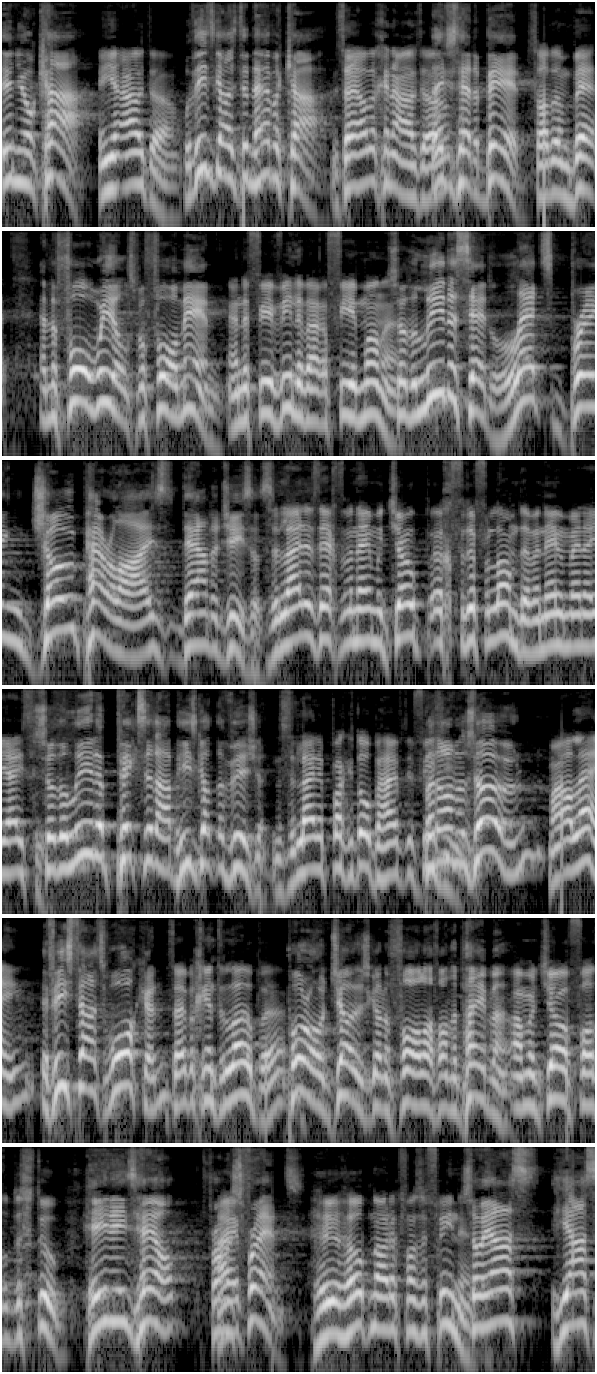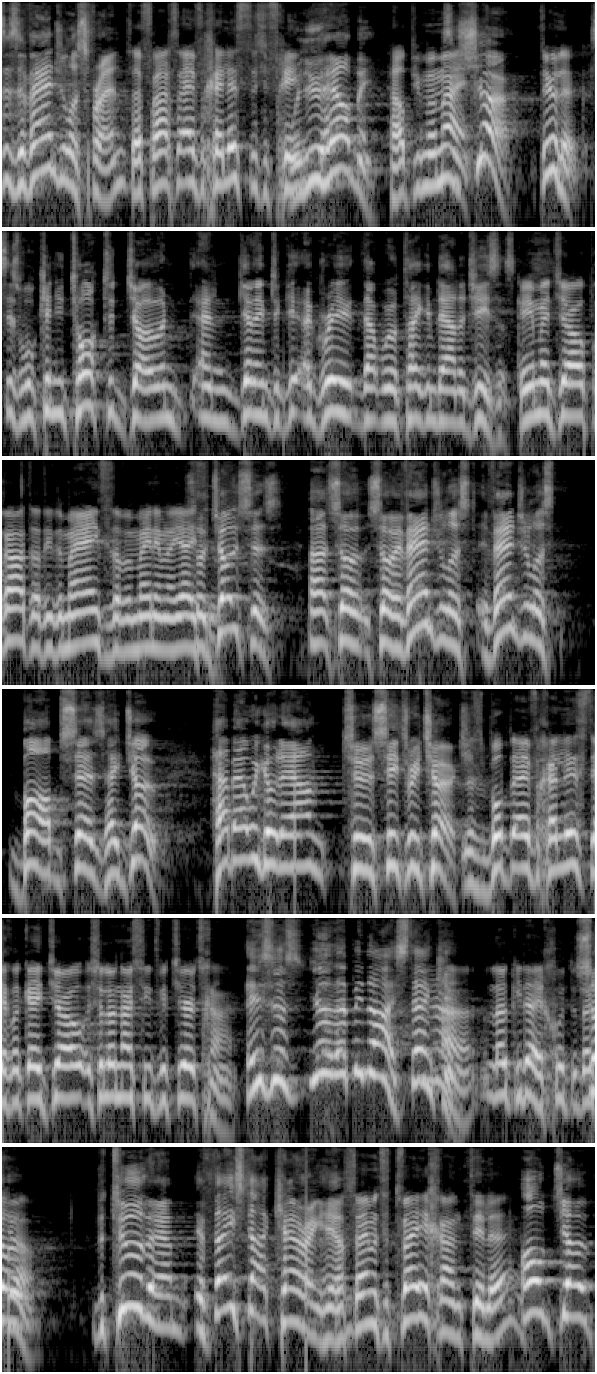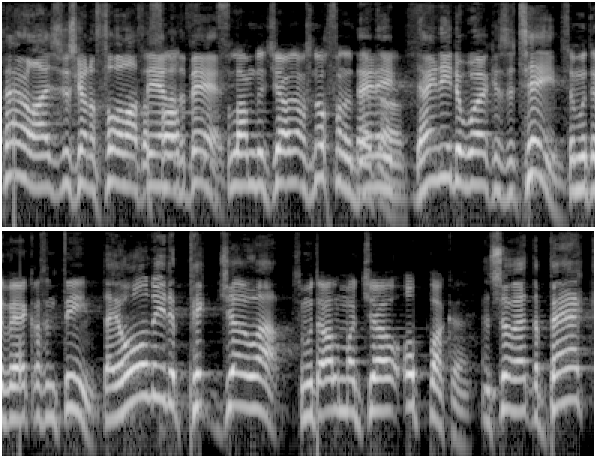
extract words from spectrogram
in your car. in je auto. Well, these guys didn't have a car. Zij hadden geen auto, They just had a bed. ze hadden een bed. And the four wheels were four men. En de vier wielen waren vier mannen. So the leader said, let's bring Joe paralyzed down to Jesus. De leider zegt, we nemen Job, eh, de verlamde, en we nemen hem mee naar Jezus. So the leader picks it up. He's got the vision. Dus de leider pakt het op, hij heeft de But on visie. his own, Maar alleen, if he starts walking, zij begint te lopen, poor old Joe's going to fall off on the pavement. arme Joe valt op de stoep. He needs help from Hij his friends. hu- hulp nodig van zijn vrienden. So he asks, he asks his evangelist friend, Zij vraagt zijn evangelistische Will vriend, you help me? help je He mij? Sure. Tuurlijk. He says, Well, can you talk to Joe and, and get him to get, agree that we'll take him down to Jesus? Kun je met Joe praten dat hij het ermee eens is dat we meenemen naar So Jezus? Joe says, uh, so, so evangelist, evangelist Bob says, Hey, Joe, how about we go down to C3 Church? Dus Bob de evangelist zegt, oké Joe, zullen we naar Seedway Church gaan? He says, Yeah, that'd be nice. Thank you. Ja, leuk idee, goed, dankjewel. So the two of them, if they start carrying him, Als zij met z'n tweeën gaan tillen, old Joe paralyzed is just going to fall off the end of the bed. verlamde Joe alsnog van het They bed need, af. they need to work as a team. Ze moeten werken als een team. They all need to pick Joe up. Ze moeten allemaal Joe oppakken. And so at the back,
